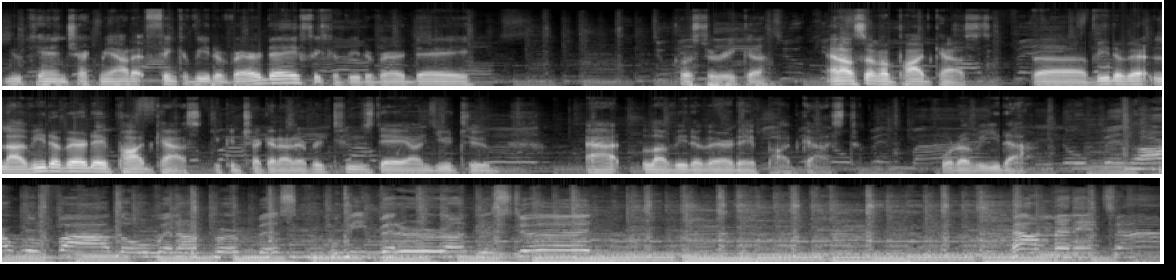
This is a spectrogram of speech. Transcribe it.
You can check me out at Finca Vida Verde, Finca Vida Verde, Costa Rica. And I also have a podcast, the Vida La Vida Verde podcast. You can check it out every Tuesday on YouTube at La Vida Verde podcast. Pura Vida open heart will follow our purpose will be better understood. How many times?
